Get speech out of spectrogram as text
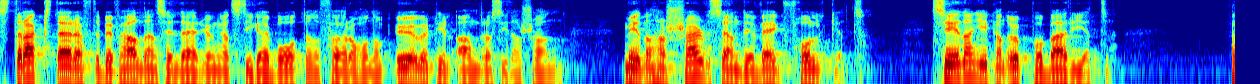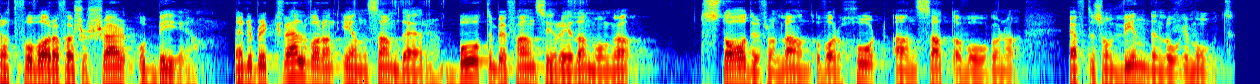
Strax därefter befallde han sin lärjunge att stiga i båten och föra honom över till andra sidan sjön, medan han själv sände iväg folket. Sedan gick han upp på berget för att få vara för sig själv och be. När det blev kväll var han ensam där. Båten befann sig redan många stader från land och var hårt ansatt av vågorna eftersom vinden låg emot.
